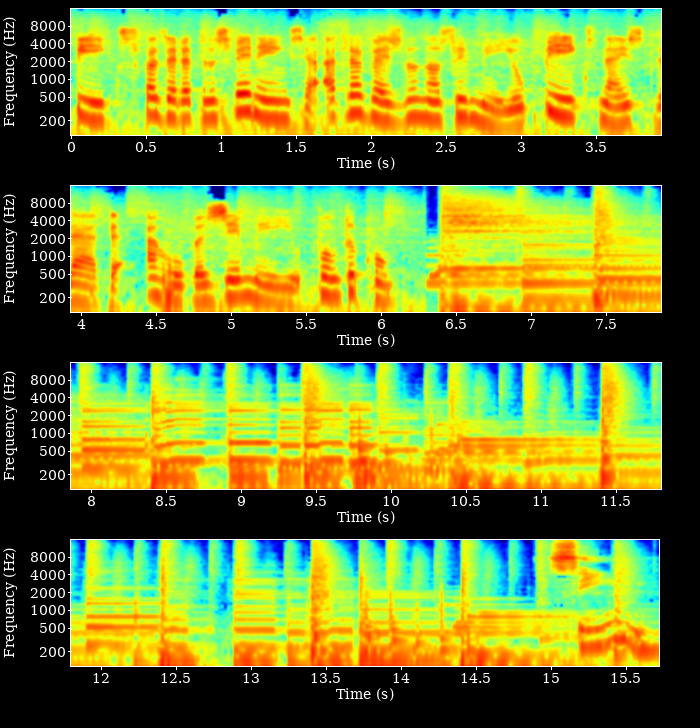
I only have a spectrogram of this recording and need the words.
Pix fazer a transferência através do nosso e-mail pixnaestrada@gmail.com. Sim,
